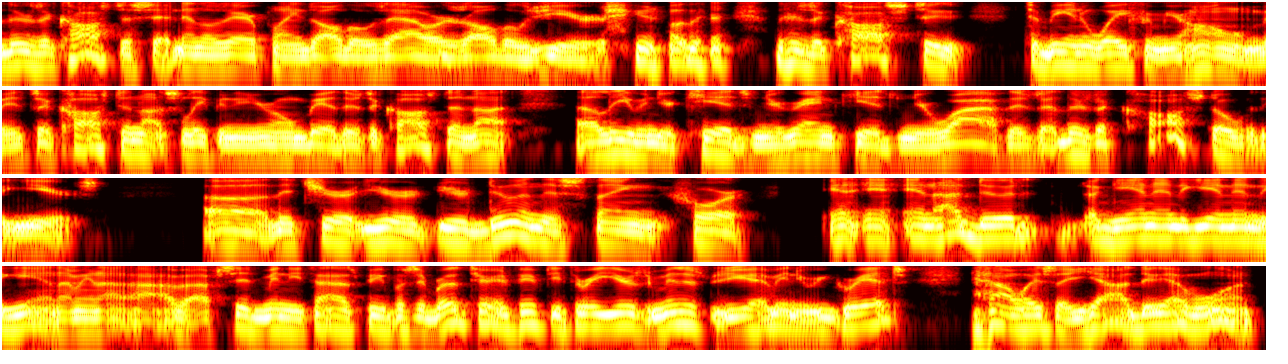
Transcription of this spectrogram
there's a cost to sitting in those airplanes all those hours, all those years. You know, there, there's a cost to to being away from your home. It's a cost to not sleeping in your own bed. There's a cost to not uh, leaving your kids and your grandkids and your wife. There's a, there's a cost over the years uh, that you're you're you're doing this thing for. And, and, I do it again and again and again. I mean, I, I've- I've said many times. People say, "Brother Terry, in 53 years of ministry, do you have any regrets?" And I always say, "Yeah, I do have one.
